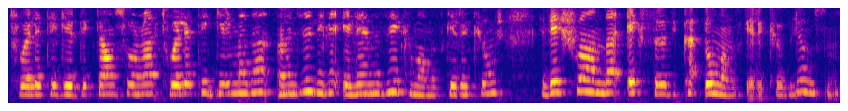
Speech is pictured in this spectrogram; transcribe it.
tuvalete girdikten sonra, tuvalete girmeden önce bile ellerimizi yıkamamız gerekiyormuş. Ve şu anda ekstra dikkatli olmamız gerekiyor biliyor musunuz?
